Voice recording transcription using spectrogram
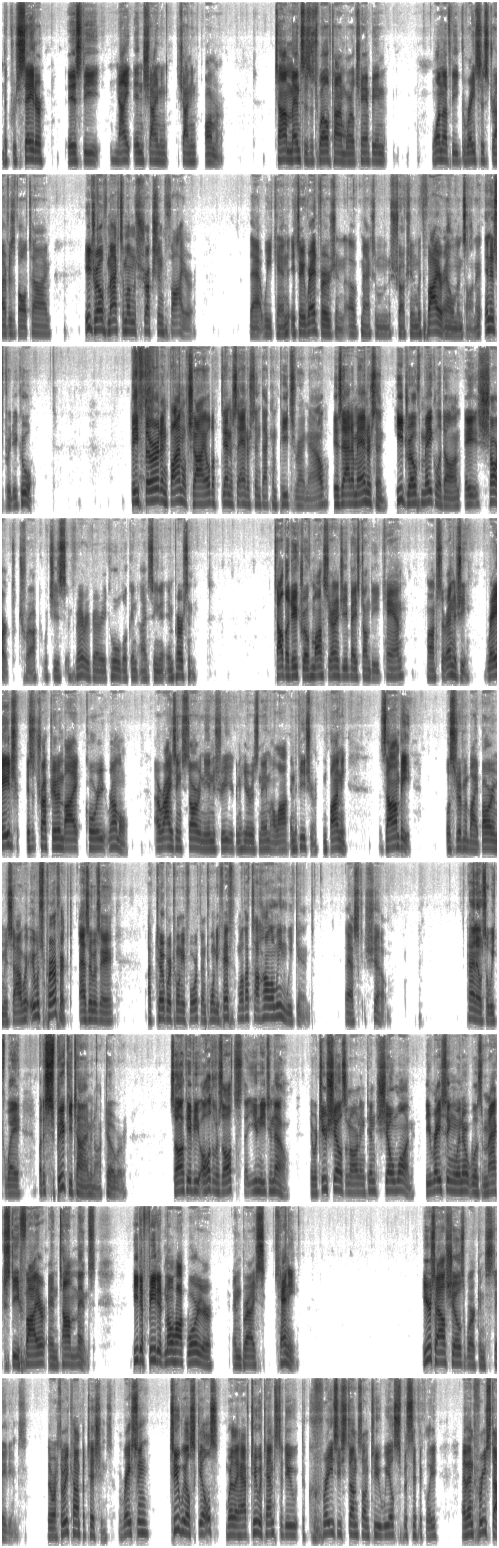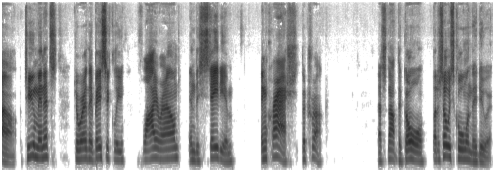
The Crusader is the knight in shining shining armor. Tom Meents is a 12-time world champion, one of the greatest drivers of all time. He drove Maximum Destruction Fire that weekend. It's a red version of Maximum Destruction with fire elements on it, and it's pretty cool. The third and final child of Dennis Anderson that competes right now is Adam Anderson. He drove Megalodon, a shark truck, which is very, very cool looking. I've seen it in person. Todd LeDuc drove Monster Energy based on the can Monster Energy. Rage is a truck driven by Corey Rummel, a rising star in the industry. You're going to hear his name a lot in the future. And finally, Zombie was driven by Bari Musawwir. It was perfect as it was a October 24th and 25th. Well, that's a Halloween weekend esque show. I know it's a week away, but it's spooky time in October. So I'll give you all the results that you need to know. There were two shows in Arlington. Show one, the racing winner was Max D. Fire and Tom Meents. He defeated Mohawk Warrior and Bryce Kenny. Here's how shows work in stadiums. There are three competitions racing, two wheel skills, where they have two attempts to do the crazy stunts on two wheels specifically, and then freestyle, two minutes to where they basically fly around in the stadium and crash the truck. That's not the goal, but it's always cool when they do it.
